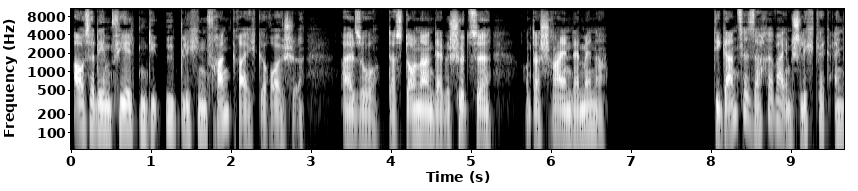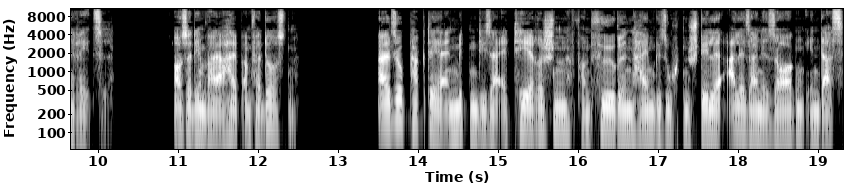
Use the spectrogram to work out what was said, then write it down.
Außerdem fehlten die üblichen Frankreich-Geräusche, also das Donnern der Geschütze und das Schreien der Männer. Die ganze Sache war ihm schlichtweg ein Rätsel. Außerdem war er halb am Verdursten. Also packte er inmitten dieser ätherischen, von Vögeln heimgesuchten Stille alle seine Sorgen in das,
